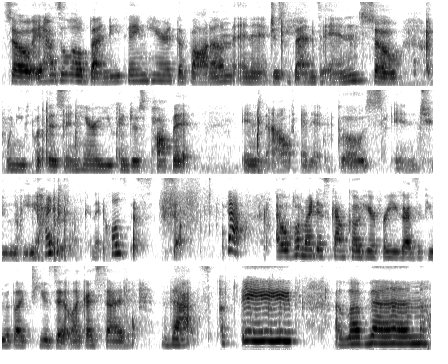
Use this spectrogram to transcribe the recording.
So it has a little bendy thing here at the bottom and it just bends in. So when you put this in here, you can just pop it in and out and it goes into the hydro jug and it closes. So yeah, I will put my discount code here for you guys if you would like to use it. Like I said, that's a fave. I love them.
